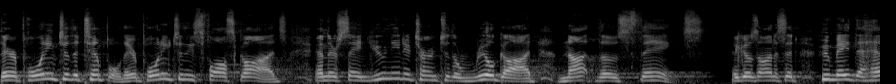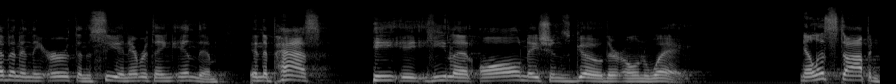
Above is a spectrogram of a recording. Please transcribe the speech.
They're pointing to the temple, they're pointing to these false gods, and they're saying, You need to turn to the real God, not those things. It goes on and said, Who made the heaven and the earth and the sea and everything in them? In the past, he, he let all nations go their own way. Now let's stop and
